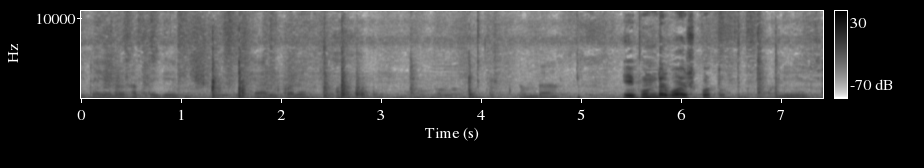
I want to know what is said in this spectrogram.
এটাই হলো সব থেকে খেয়াল করে। আমরা এই ফোনটার বয়স কত? নিয়েছি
